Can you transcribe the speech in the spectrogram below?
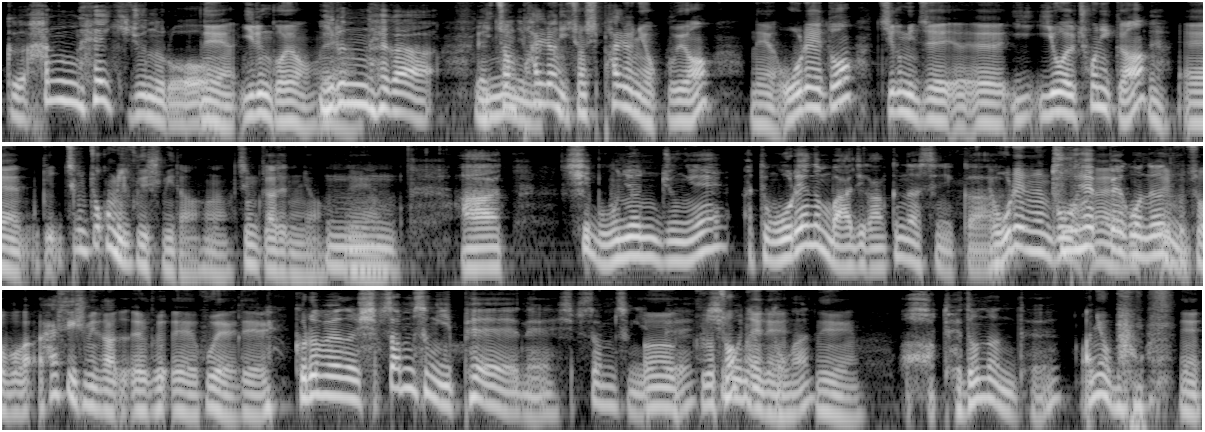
그한 해 기준으로 네, 잃은 거요. 네. 잃은 해가 몇 년입니까? 2008년, 2018년이었고요. 네, 올해도 지금 이제 2, 월 초니까 네. 예, 그 지금 조금 잃고 있습니다. 어, 지금까지는요. 음, 아 15년 중에 하여튼 올해는 뭐 아직 안 끝났으니까 네. 올해는 두해 예, 빼고는 예, 그렇죠. 뭐 할 수 있습니다. 예, 그, 예, 후에. 네. 그러면은 13승 2패네. 13승 2패. 어, 그렇죠. 15년 네네. 동안. 네. 아, 대단한데. 아니요, 뭐, 예,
